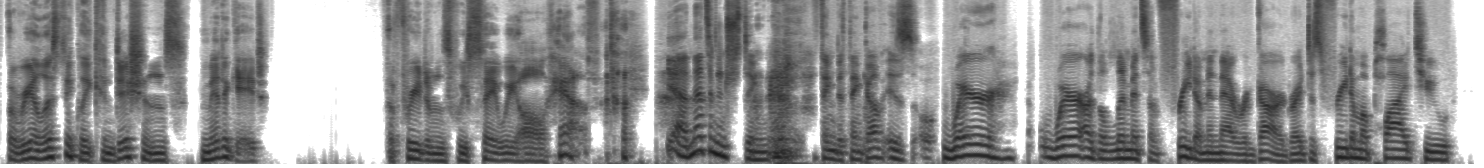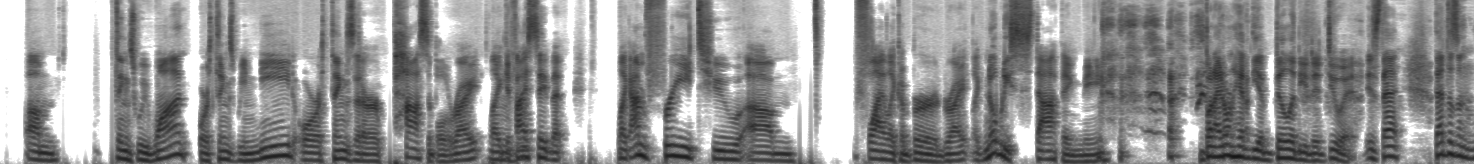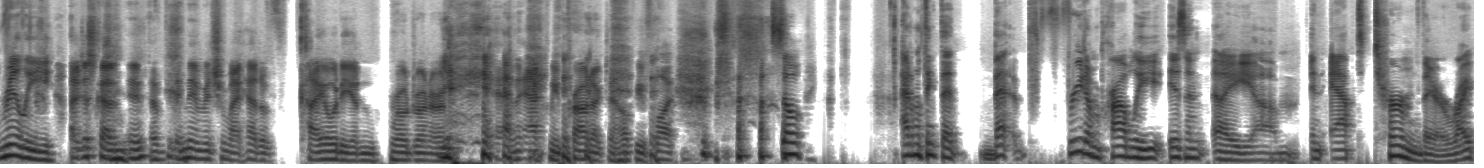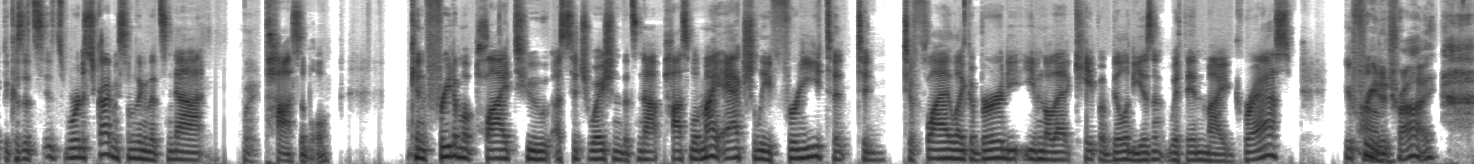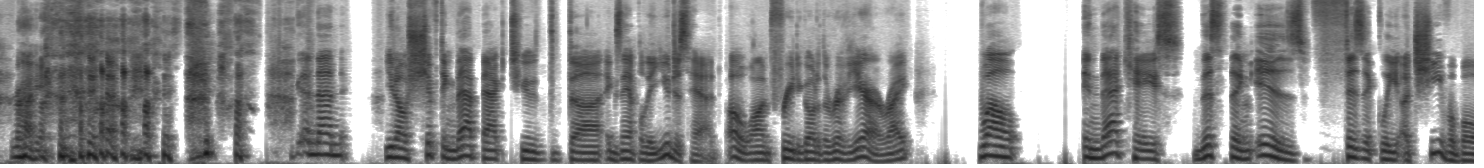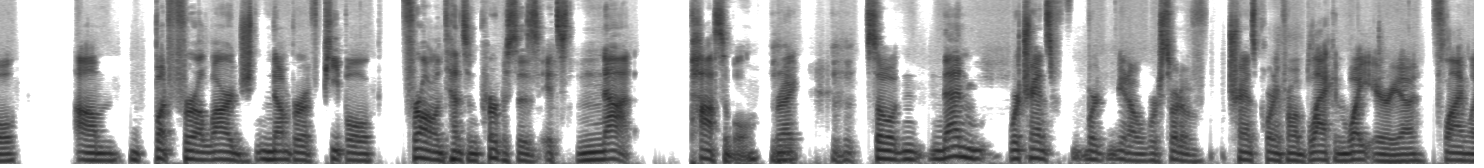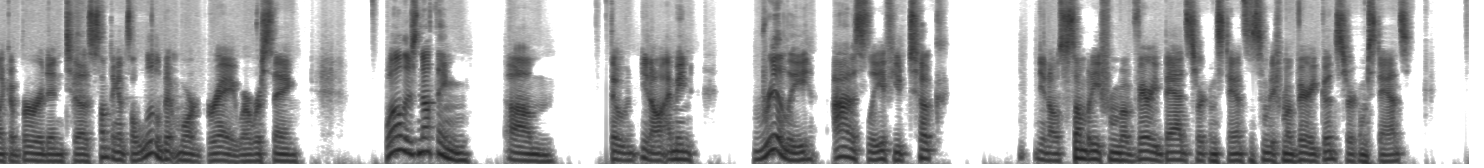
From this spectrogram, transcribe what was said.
but realistically, conditions mitigate the freedoms we say we all have. Yeah, and that's an interesting thing to think of is where where are the limits of freedom in that regard, right? Does freedom apply to um, things we want or things we need or things that are possible, right? Like if I say that like I'm free to um, fly like a bird, right? Like nobody's stopping me, but I don't have the ability to do it. Is that that doesn't really I just got an, an image in my head of Coyote and Roadrunner and Acme product to help you fly. so I don't think that that freedom probably isn't a um, an apt term there, right? Because it's it's we're describing something that's not Right. possible. Can freedom apply to a situation that's not possible? Am I actually free to to to fly like a bird, even though that capability isn't within my grasp? You're free to Um, try. Right. and then you know shifting that back to the example that you just had oh well i'm free to go to the riviera right well in that case this thing is physically achievable um, but for a large number of people for all intents and purposes it's not possible Mhm. right Mhm. so then we're trans we're you know we're sort of transporting from a black and white area flying like a bird into something that's a little bit more gray where we're saying well there's nothing um that would you know i mean really honestly if you took you know somebody from a very bad circumstance and somebody from a very good circumstance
